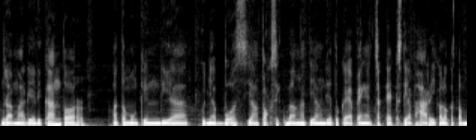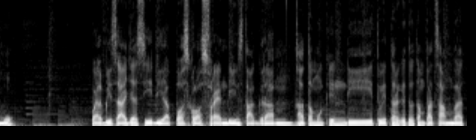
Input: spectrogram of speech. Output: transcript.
drama dia di kantor atau mungkin dia punya bos yang toxic banget yang dia tuh kayak pengen cekek setiap hari kalau ketemu. Well bisa aja sih dia post close friend di Instagram atau mungkin di Twitter gitu tempat sambat.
